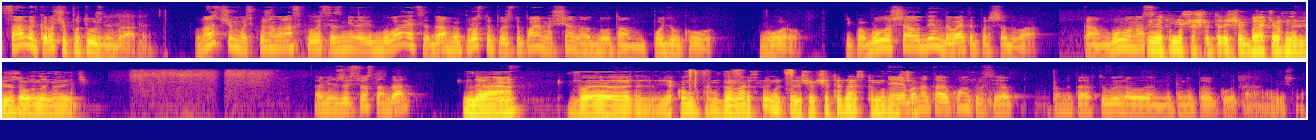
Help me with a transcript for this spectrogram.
саме, коротше, потужний брати. У нас чомусь кожен раз, коли ця зміна відбувається, да, ми просто переступаємо ще на одну там поділку вгору. Типа, було ще один, давай тепер ще два. Там був у нас. Ну, тому що ша ще в багатьох не реалізовано навіть. А він же все стандарт. Да. В е, якому там, 12-му чи в 14-му Ні, я пам'ятаю конкурс, я пам'ятаю, хто виграв, але не пам'ятаю, коли там вийшло.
